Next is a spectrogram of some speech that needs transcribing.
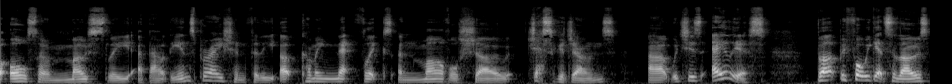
but also mostly about the inspiration for the upcoming Netflix and Marvel show Jessica Jones, uh, which is Alias. But before we get to those,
